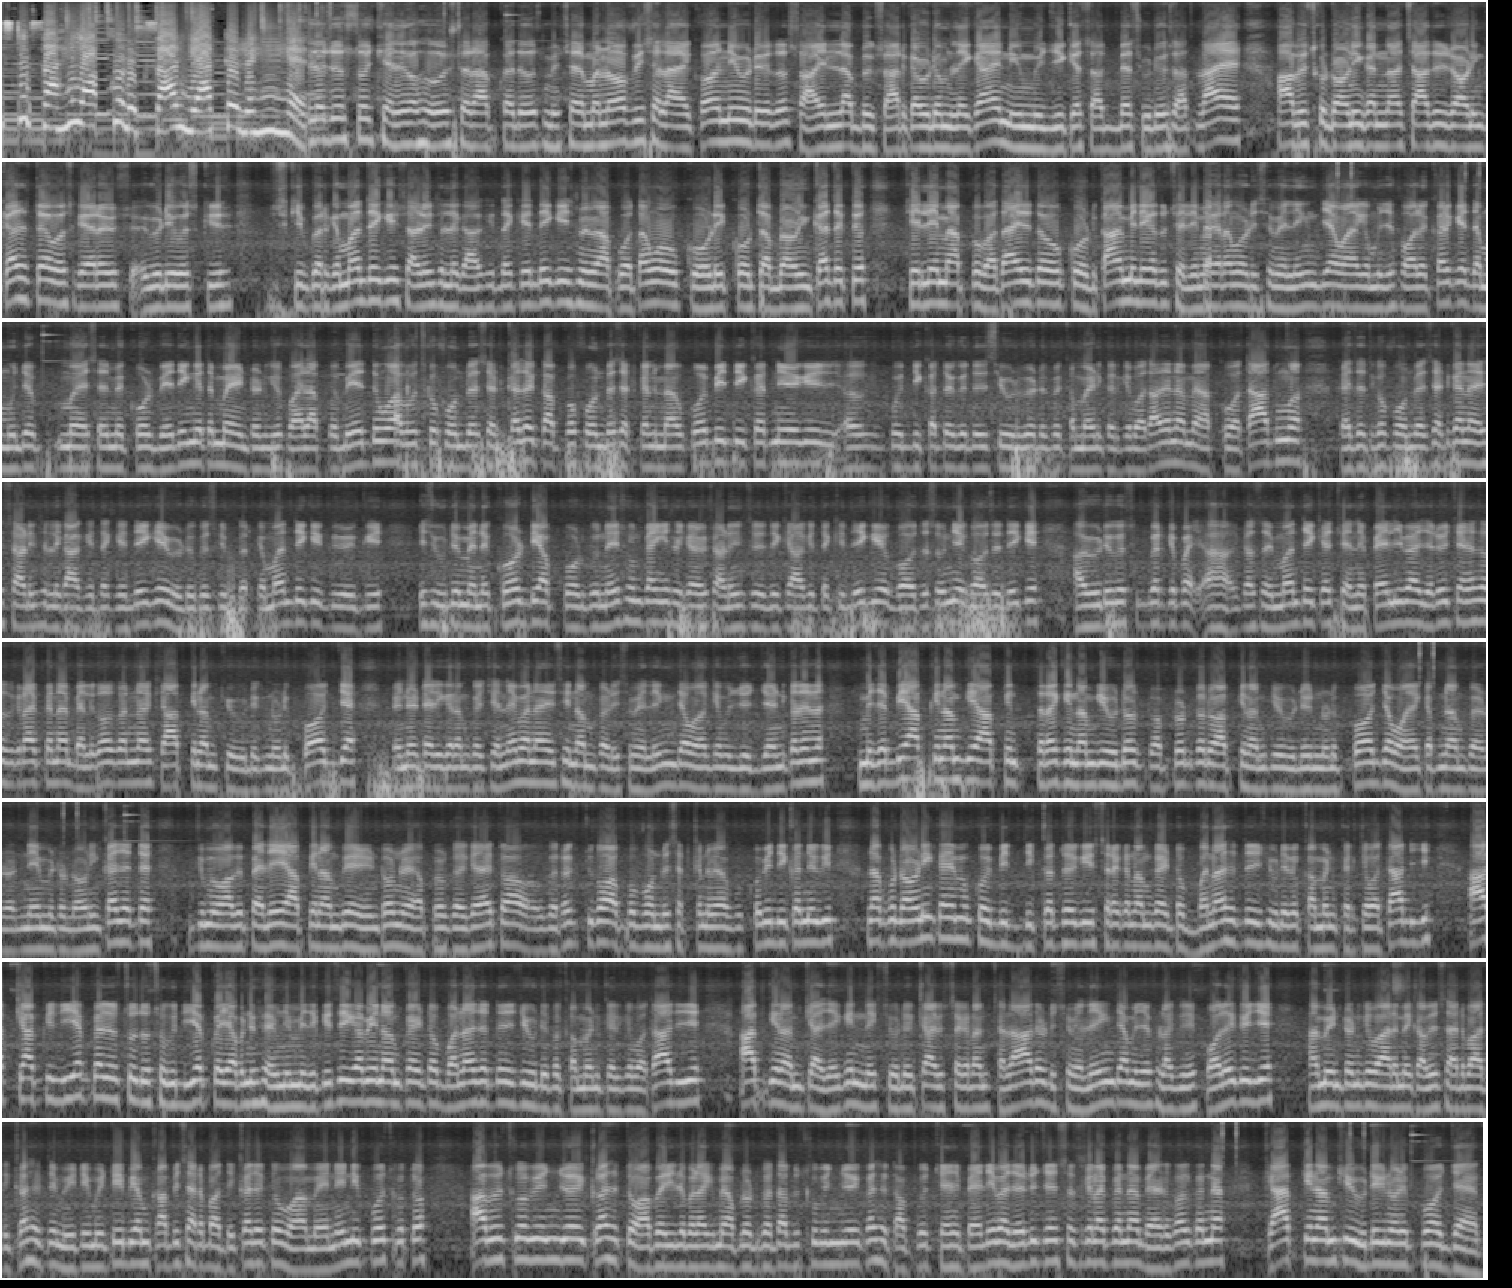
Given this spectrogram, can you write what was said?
Mister साहिल आपको रुखसार याद कर रही है। हेलो दोस्तों, चैनल का होस्ट और आपका दोस्त मिस्टर मनो आए कौन न्यू वीडियो के दोस्त साहिल रुखसार का वीडियो लेके आए। न्यू म्यूज़िक के साथ बेस्ट वीडियो के साथ लाए। आप इसको ड्राइंग करना चाहते हो ड्राइंग कर सकते हो। बस कह रहे वीडियो उसकी स्किप करके मत देखिए। स्टार्टिंग से लेकर आखिर तक देखिए। इसमें मैं आपको बताऊँगा, वो कोड एक कोड से आप डाउनलोड कर सकते हो। चलिए मैं आपको बता देता हूँ, वो कोड कहाँ मिलेगा। तो चलिए मैं अगर डिस्क्रिप्शन में लिंक दिया। वहाँ के मुझे फॉलो करके जब मुझे मैसेज में कोड भेजेंगे तो मैं इंटरनेट की फ़ाइल आपको भेज दूँगा। आप उसको फ़ोन पे सेट कर सकते हो। आपको फ़ोन पे सेट करने में आपको कोई भी दिक्कत नहीं होगी कोई दिक्कत होगी तो इसी वीडियो पे कमेंट करके बता देना, मैं आपको बता दूँगा। कैसे इसको फ़ोन पे सेट करना है स्टार्टिंग से लेकर आगे तक देखिए, वीडियो को स्किप करके मत देखिए, क्योंकि इस वीडियो मैंने कोड दिया, आप कोड को नहीं सुन पाएँगे लेकिन स्टार्टिंग से देखिए, आगे तक देखिए, गौर से सुनिए, गौर से देखिए। और वीडियो को स्किप करके हल्का सा मत देखिए, चैनल पहली बार ज़रूर चैनल सब्सक्राइब करना बेल कॉल करना, कि आपके नाम की वीडियो की नोटिस पहुँच जाए। मैंने टेलीग्राम का चैनल बनाया, इसी नाम का इसमें लिंक दिया, वहाँ के मुझे ज्वाइन कर लेना। मैं जब भी आपके नाम की, आपके तरह के नाम की वीडियो अपलोड करूँ, आपके नाम की वीडियो नोटिस पहुँच जाए, वहाँ के अपने नाम का नेम डाउनलोड कर देते हैं। क्योंकि मैं वहाँ पे पहले ही आपके नाम के रिंगटोन में अपलोड करके रख तो रख चुका हूँ, आपको फ़ोन पे सेट करने में आपको कोई भी दिक्कत नहीं होगी। आपको डाउनलोड करने में कोई भी दिक्कत होगी, इस तरह का नाम का तो बना सकते हो, इस वीडियो पे कमेंट करके बता दीजिए। आप क्या आपके जी का दोस्तों दोस्तों को जी का या अपनी फैमिली में किसी का भी नाम का तो बना सकते हैं, इस वीडियो पर कमेंट करके बता दीजिए। आपके नाम क्या आ जाएगी नेक्स्ट वीडियो क्या इंस्टाग्राम चला दो जिसमें लिंक दिया, मुझे फ्लैग फॉलो कीजिए हम इंटर्न के बारे में काफ़ी सारी बातें कर सकते हैं मीठी मीठी भी हम काफ़ी सारी बातें कर सकते हैं, वहाँ मैंने नहीं पोस्ट करता आप उसको भी इन्जॉय कर सकते हो पर रील बना के मैं अपलोड करता हूँ, आप उसको भी इन्जॉय कर सकते हो। आपको चैनल पहली बार ज़रूर चैनल सब्सक्राइब करना बेल कॉल करना, कि आपके नाम से वीडियो की नोटिस पहुँच जाए।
